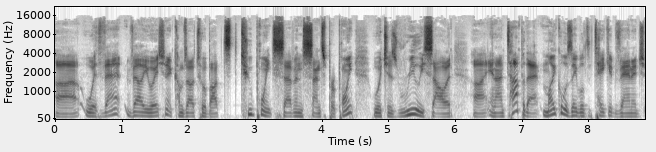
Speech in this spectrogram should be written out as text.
uh, with that valuation, it comes out to about two point seven cents per point, which is really solid. Uh, and on top of that, Michael was able to take advantage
